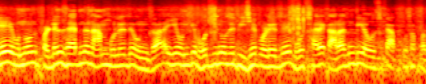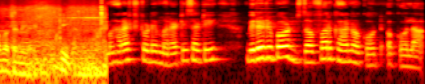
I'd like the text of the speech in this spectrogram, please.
ये उन्होंने पटेल साहब ने नाम बोले थे उनका। ये उनके बहुत दिनों से पीछे पड़े थे बहुत सारे कारण भी है उसके आपको सब पता चलेगा ठीक है। महाराष्ट्र टुडे मराठीसाठी ब्युरो रिपोर्ट जफर खान अकोट अकोला।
